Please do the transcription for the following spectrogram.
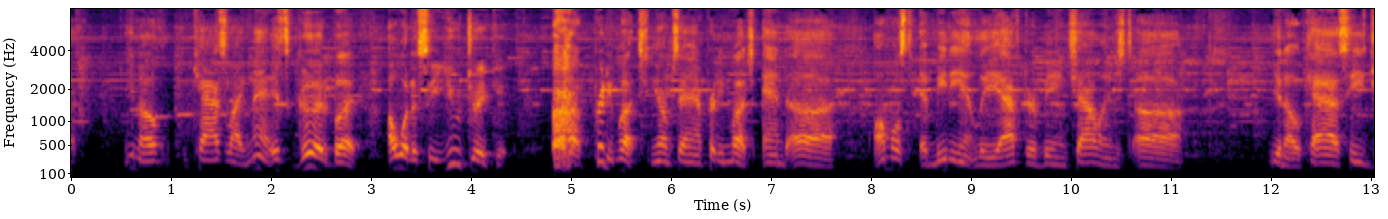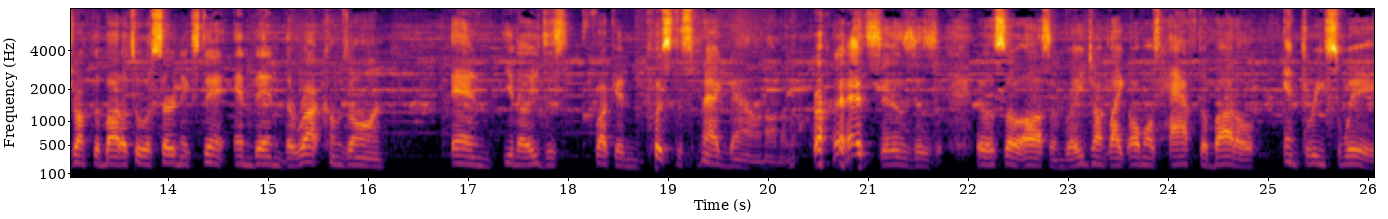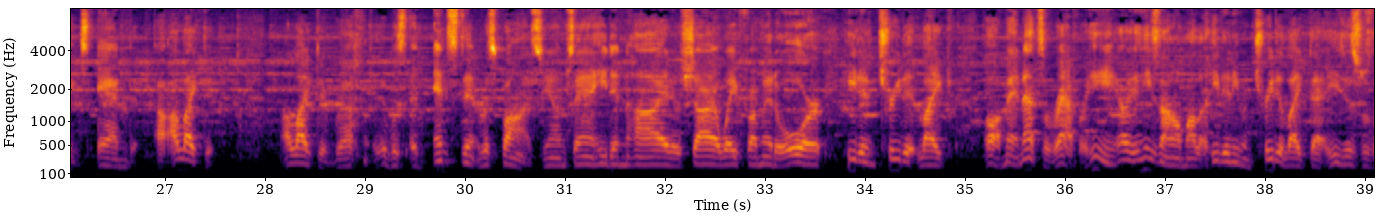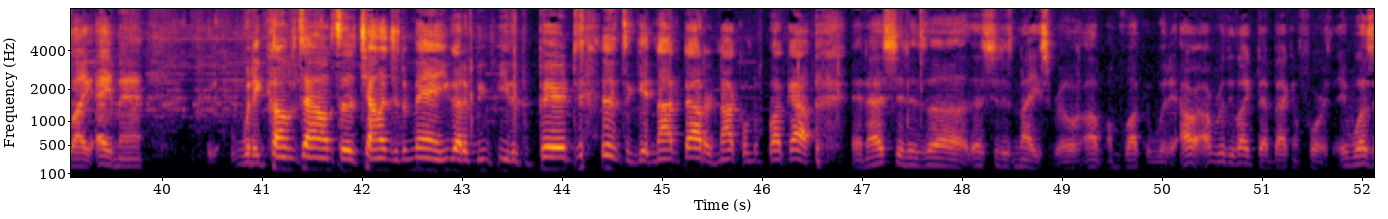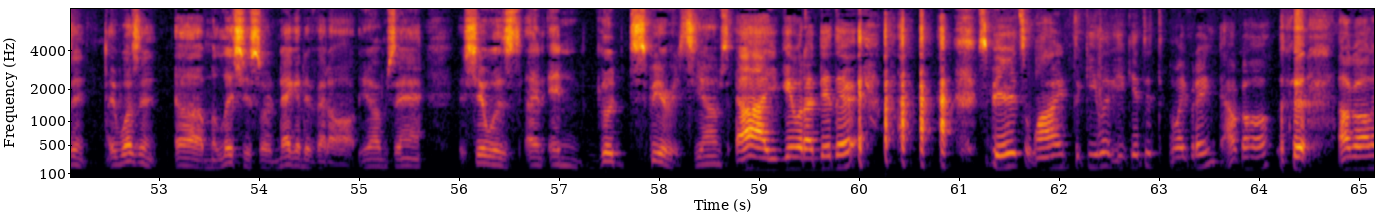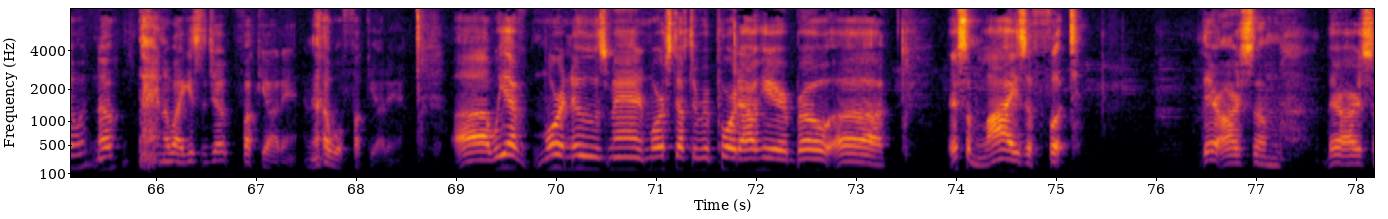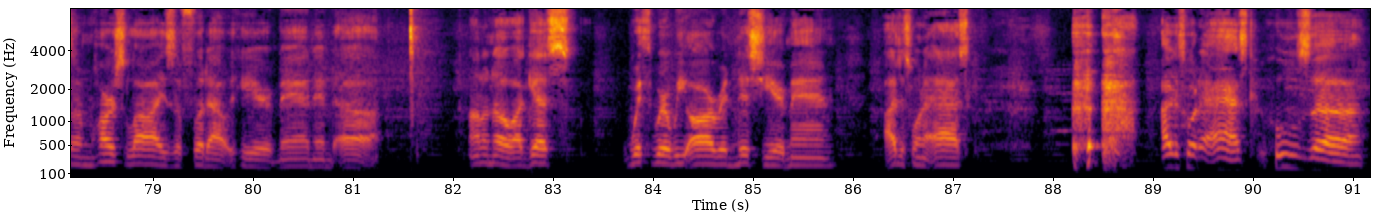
you know, Cass like, man, it's good, but I want to see you drink it. Pretty much, you know what I'm saying? Pretty much, and uh, almost immediately after being challenged, uh you know, Cass he drunk the bottle to a certain extent, and then The Rock comes on, and you know he just fucking puts the smack down on him. that shit was just it was so awesome, bro. He drunk like almost half the bottle in three swigs, and I, I liked it. I liked it, bro. It was an instant response. You know what I'm saying? He didn't hide or shy away from it, or he didn't treat it like, oh man, that's a rapper. He oh, he's not on my. He didn't even treat it like that. He just was like, hey man, when it comes down to challenging the man, you got to be either prepared to, to, get knocked out or knock him the fuck out. And that shit is uh that shit is nice, bro. I'm, I'm fucking with it. I, I, really like that back and forth. It wasn't it wasn't uh, malicious or negative at all. You know what I'm saying? The shit was in, in good spirits. You know what I'm saying? Ah, you get what I did there? spirits, wine, tequila. You get it? Wait for that? Alcohol? Alcohol in one? No, nobody gets the joke. Fuck y'all then. Well, fuck y'all then. Uh, we have more news, man. More stuff to report out here, bro. Uh, there's some lies afoot. There are some, there are some harsh lies afoot out here, man. And uh, I don't know. I guess with where we are in this year, man, I just want to ask. I just want to ask who's uh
